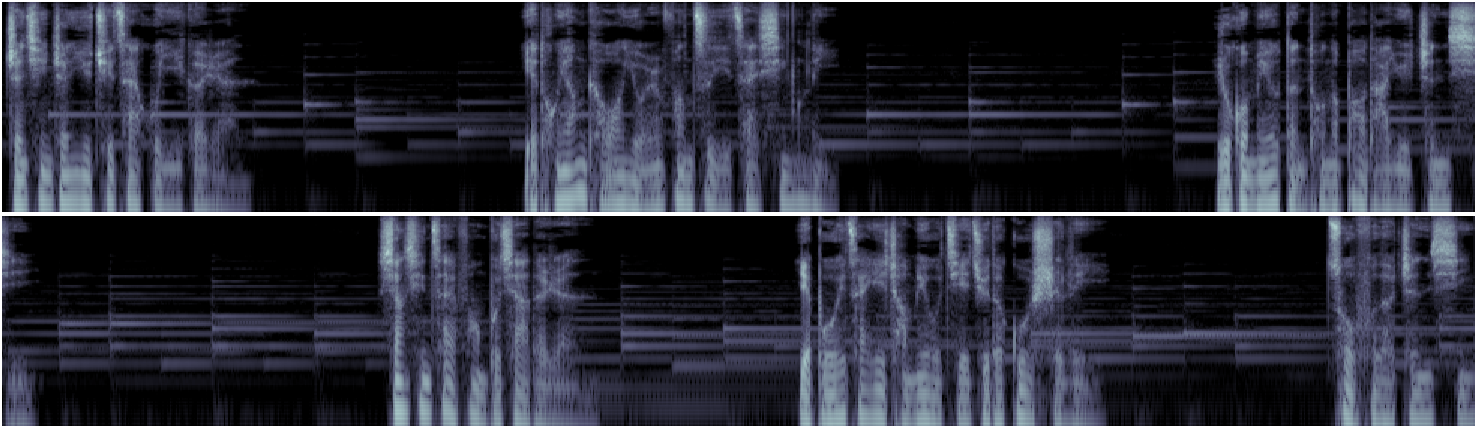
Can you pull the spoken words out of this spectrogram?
真心真意去在乎一个人，也同样渴望有人放自己在心里。如果没有等同的报答与珍惜，相信再放不下的人，也不会在一场没有结局的故事里错付了真心；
